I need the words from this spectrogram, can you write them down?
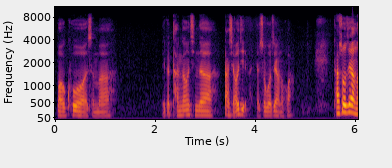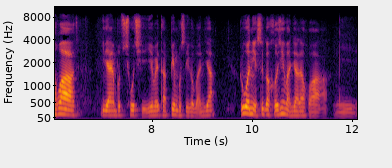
包括什么那个弹钢琴的大小姐也说过这样的话。他说这样的话一点也不出奇，因为他并不是一个玩家。如果你是个核心玩家的话，你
